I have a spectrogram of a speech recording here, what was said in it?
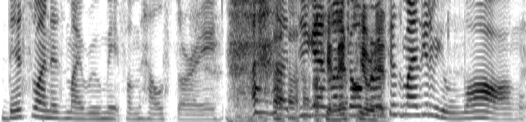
This one is my roommate from Hell story. Do you guys Okay, want to go first? it. Because mine's gonna be long.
